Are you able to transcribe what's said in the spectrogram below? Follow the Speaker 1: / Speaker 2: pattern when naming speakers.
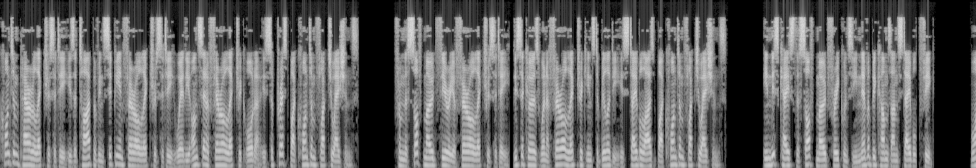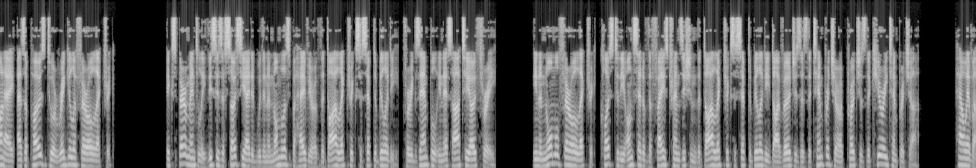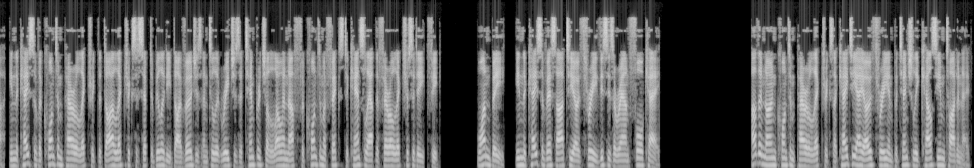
Speaker 1: Quantum paraelectricity is a type of incipient ferroelectricity where the onset of ferroelectric order is suppressed by quantum fluctuations. From the soft mode theory of ferroelectricity, this occurs when a ferroelectric instability is stabilized by quantum fluctuations. In this case the soft mode frequency never becomes unstable Fig. 1a as opposed to a regular ferroelectric. Experimentally this is associated with an anomalous behavior of the dielectric susceptibility, for example in SRTO3. In a normal ferroelectric, close to the onset of the phase transition the dielectric susceptibility diverges as the temperature approaches the Curie temperature. However, in the case of a quantum paraelectric the dielectric susceptibility diverges until it reaches a temperature low enough for quantum effects to cancel out the ferroelectricity Fig. 1b. In the case of SRTO3 this is around 4 K. Other known quantum paraelectrics are KTaO3 and potentially calcium titanate.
